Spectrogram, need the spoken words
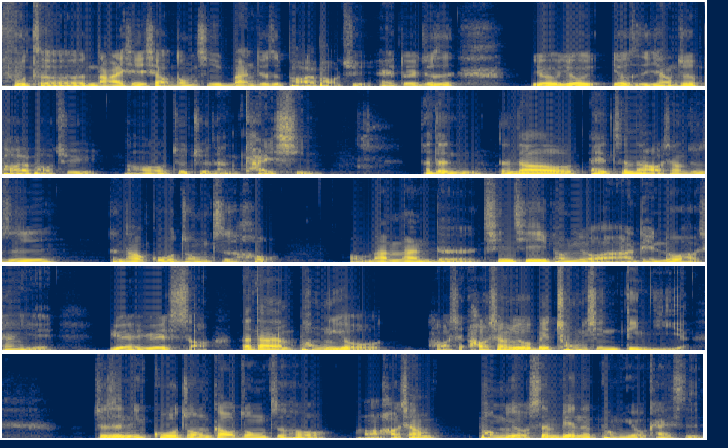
负责拿一些小东西，不然就是跑来跑去，哎，对，就是。又又又是一样，就是跑来跑去，然后就觉得很开心。那等等到哎，真的好像就是等到国中之后，哦，慢慢的亲戚朋友啊联络好像也越来越少。那当然朋友好像好像又被重新定义啊，就是你国中高中之后啊，好像朋友身边的朋友开始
